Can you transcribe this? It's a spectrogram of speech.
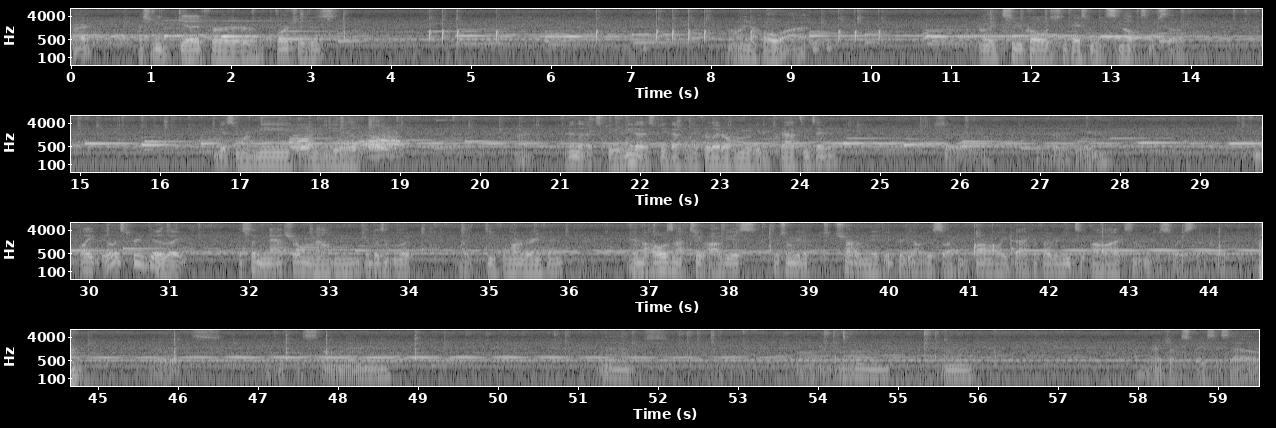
Alright, that should be good for torches. I don't need a whole lot. Only two coal just in case we smelt some stuff get some more meat. XP. We need XP definitely for later on when we get a crafting table. So over here. Like it looks pretty good. Like it's a natural mountain. It doesn't look like deformed or anything. And the hole's not too obvious, which I'm gonna try to make it pretty obvious so I can find my way back if I ever need to. Oh, I accidentally just wasted that coal. Space this out.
